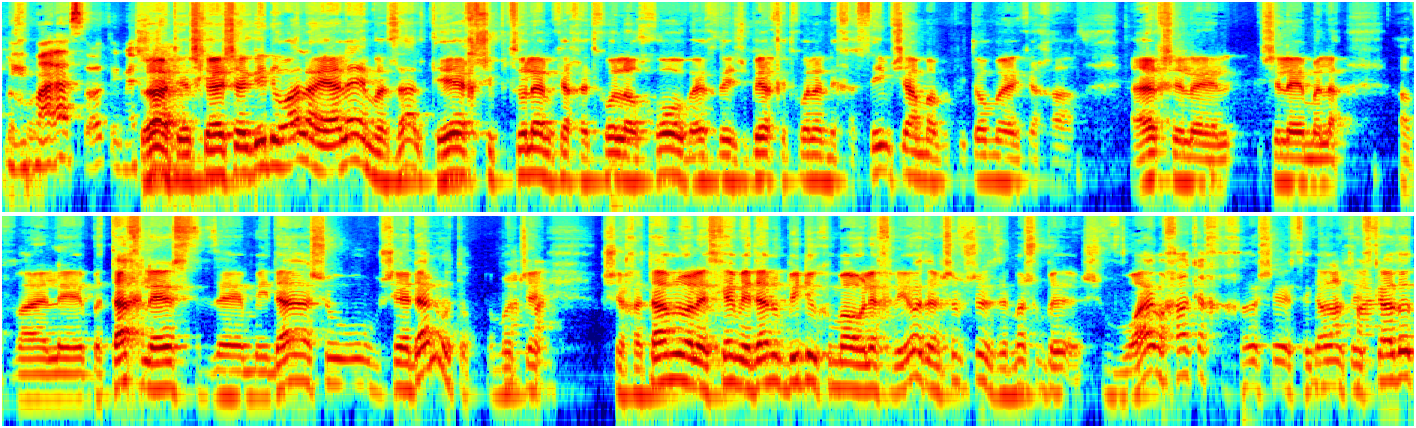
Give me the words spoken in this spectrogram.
כי נכון. מה לעשות, אם יש... את יודעת, יש כאלה שיגידו, וואלה, היה להם מזל, תראה איך שיפצו להם ככה את כל הרחוב, ואיך זה השביח את כל הנכסים שם, ופתאום אה, ככה הערך של, שלהם עלה. אבל אה, בתכלס זה מידע שהוא, שידענו אותו. זאת אומרת, ש, נכון. שחתמנו על ההסכם, ידענו בדיוק מה הולך להיות, אני חושב שזה משהו בשבועיים אחר כך, אחרי שסגרנו את נכון. העסקה הזאת,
